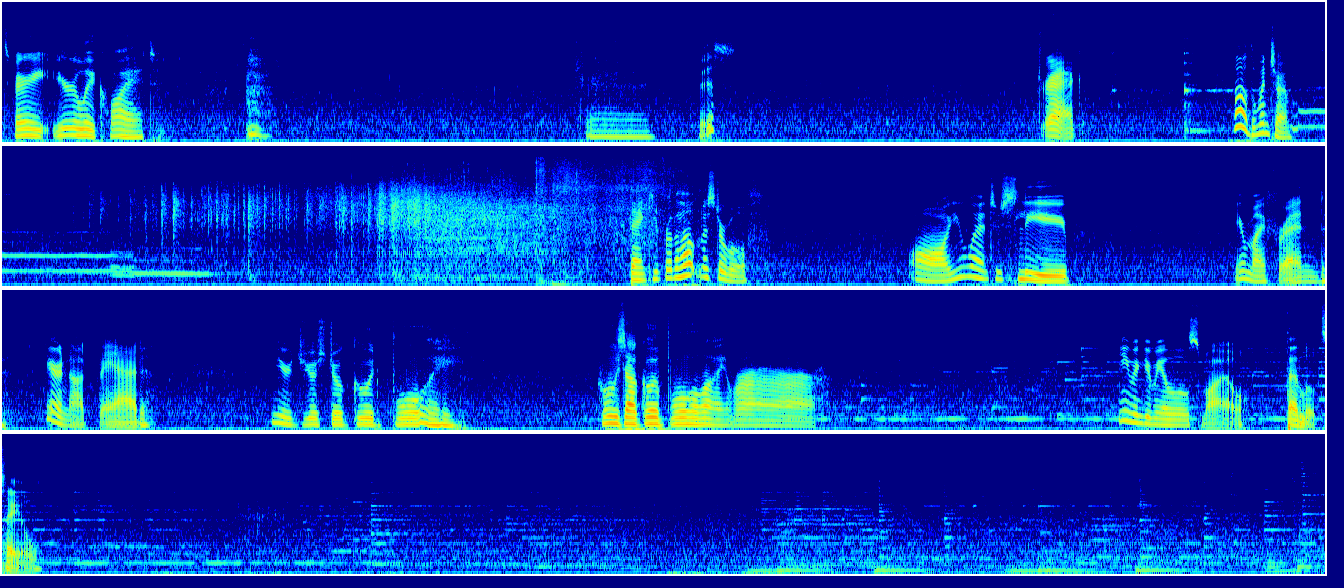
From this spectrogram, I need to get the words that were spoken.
It's very eerily quiet. this. Drag. Oh, the wind chime. Thank you for the help, Mr. Wolf. Aw, you went to sleep. You're my friend. You're not bad. You're just a good boy. Who's a good boy? Rawr. Even give me a little smile. That little tail.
